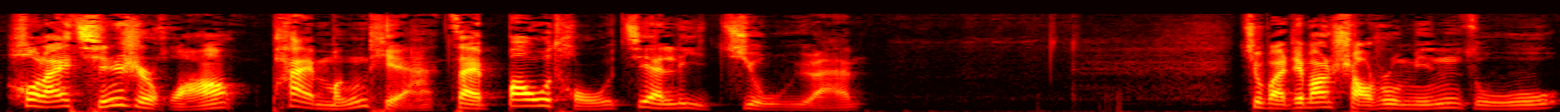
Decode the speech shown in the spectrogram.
后来秦始皇派蒙恬在包头建立九原，就把这帮少数民族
